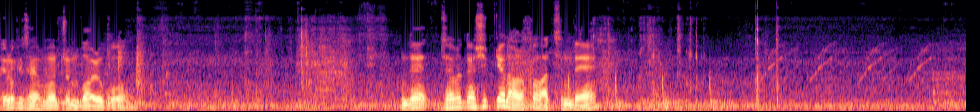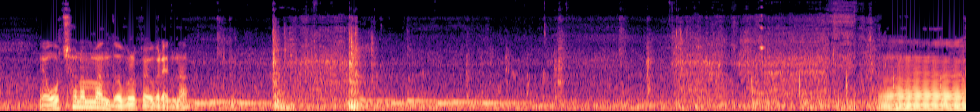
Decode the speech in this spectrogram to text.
이렇게 잡으면 좀 멀고. 근데 제가 볼 땐 쉽게 나올 것 같은데. 그냥 5천원만 넣어볼 걸 그랬나? 어...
